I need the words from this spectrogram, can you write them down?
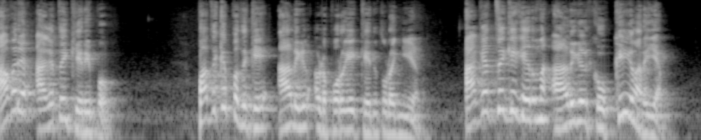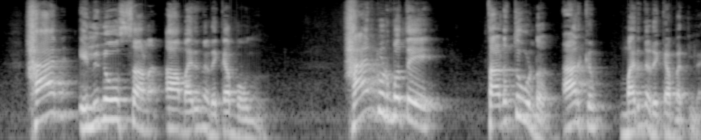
അവർ അകത്തേക്ക് കയറിയപ്പോൾ പതുക്കെ പതുക്കെ ആളുകൾ അവിടെ പുറകെ കയറി തുടങ്ങിയാണ് അകത്തേക്ക് കയറുന്ന ആളുകൾക്കൊക്കെയും അറിയാം ഹാൻ എലിനോസ് ആണ് ആ മരുന്ന് എടുക്കാൻ പോകുന്നത്. ഹാൻ കുടുംബത്തെ തടുത്തുകൊണ്ട് ആർക്കും മരുന്നെടുക്കാൻ പറ്റില്ല.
